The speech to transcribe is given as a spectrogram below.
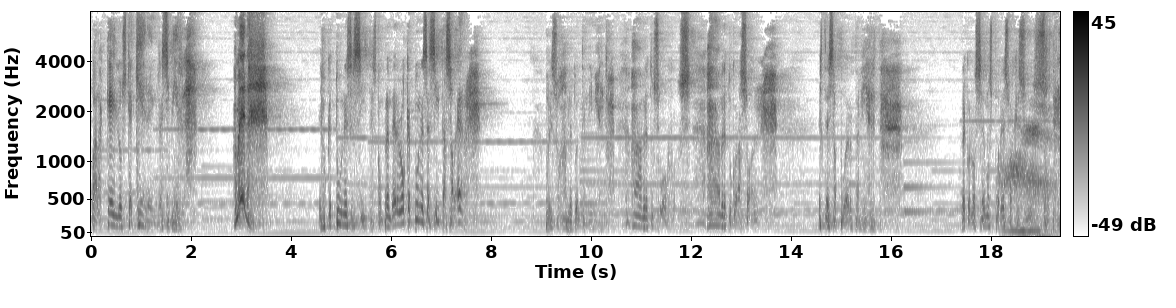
para aquellos que quieren recibirla. Amén. Es lo que tú necesitas comprender, es lo que tú necesitas saber. Por eso abre tu entendimiento, abre tus ojos, abre tu corazón. Está esa puerta abierta. Reconocemos por eso a Jesús, Soter,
